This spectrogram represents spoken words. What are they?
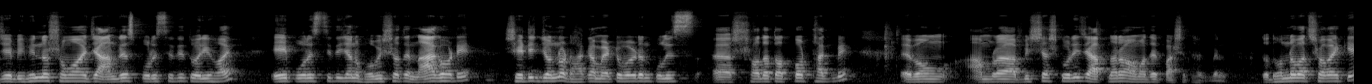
যে বিভিন্ন সময় যে আনরেস্ট পরিস্থিতি তৈরি হয়, এই পরিস্থিতি যেন ভবিষ্যতে না ঘটে, সেটির জন্য ঢাকা মেট্রোপলিটন পুলিশ সদা তৎপর থাকবে এবং আমরা বিশ্বাস করি যে আপনারাও আমাদের পাশে থাকবেন। তো ধন্যবাদ সবাইকে।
